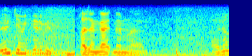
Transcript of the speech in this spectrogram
Benim kemiklerim iyi. Kacan gayet memnun herhalde. Ercan.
